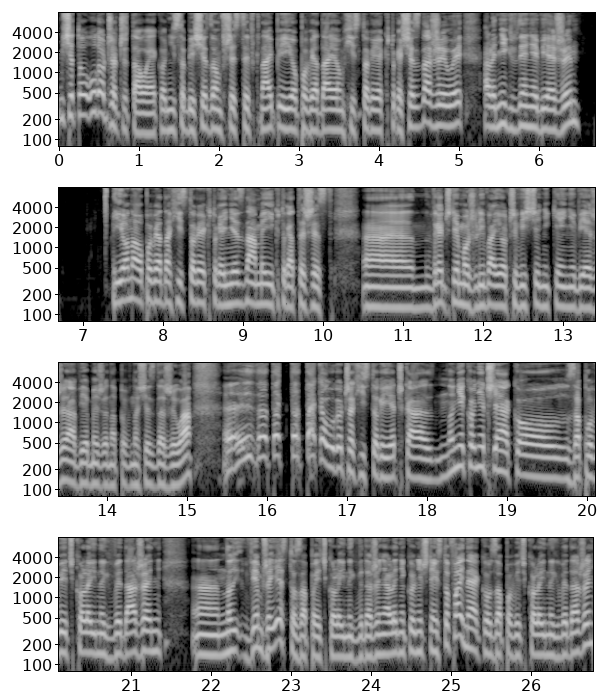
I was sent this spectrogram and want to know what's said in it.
mi się to urocze czytało, jak oni sobie siedzą wszyscy w knajpie i opowiadają historie, które się zdarzyły, ale nikt w nie nie wierzy. I ona opowiada historię, której nie znamy i która też jest e, wręcz niemożliwa i oczywiście nikt jej nie wierzy, a wiemy, że na pewno się zdarzyła. E, ta, ta, ta, taka urocza historyjeczka, no niekoniecznie jako zapowiedź kolejnych wydarzeń. E, no wiem, że jest to zapowiedź kolejnych wydarzeń, ale niekoniecznie jest to fajne jako zapowiedź kolejnych wydarzeń,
